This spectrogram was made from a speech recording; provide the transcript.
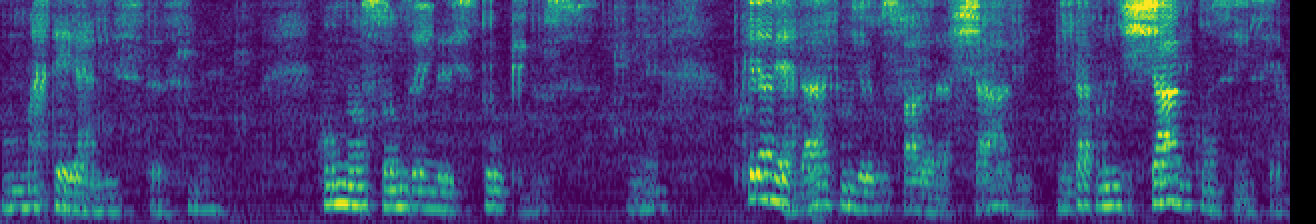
materialistas, né? como nós somos ainda estúpidos. Né? Porque, na verdade, quando Jesus fala da chave, ele está falando de chave consciencial.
